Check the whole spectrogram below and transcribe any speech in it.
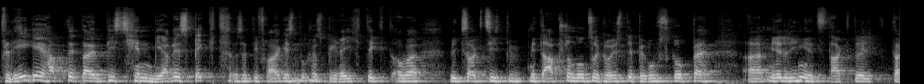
Pflege hatte da ein bisschen mehr Respekt. Also die Frage ist mhm. durchaus berechtigt. Aber wie gesagt, sie ist mit Abstand unsere größte Berufsgruppe. Äh, mir liegen jetzt aktuell da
